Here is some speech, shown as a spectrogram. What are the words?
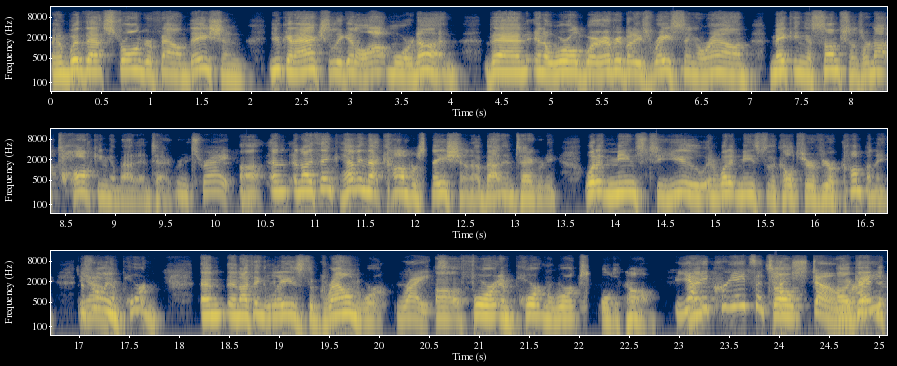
And with that stronger foundation, you can actually get a lot more done than in a world where everybody's racing around making assumptions or not talking about integrity. That's right. Uh, and, and I think having that conversation about integrity, what it means to you and what it means to the culture of your company is yeah. really important. And, and I think lays the groundwork right uh, for important work still to come. Yeah, right? it creates a touchstone, so, uh, right?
